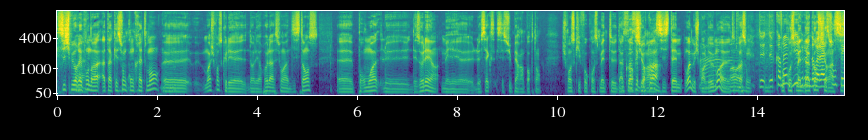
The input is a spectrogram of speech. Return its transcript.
Si je peux Ouais. répondre à, à ta question concrètement, euh, moi je pense que les, dans les relations à distance, euh, pour moi, le, désolé, hein, mais euh, le sexe c'est super important. Je pense qu'il faut qu'on se mette d'accord sur un toi. système. Ouais, mais je parle de Ah. moi euh, de toute Ouais, façon. De, de quand Faut même qu'on se vivre mette une d'accord sur relation un système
